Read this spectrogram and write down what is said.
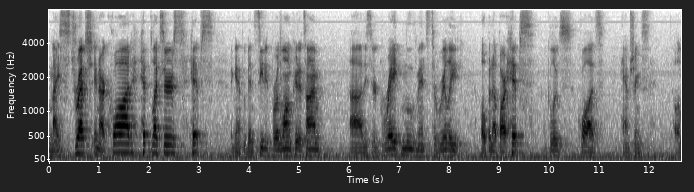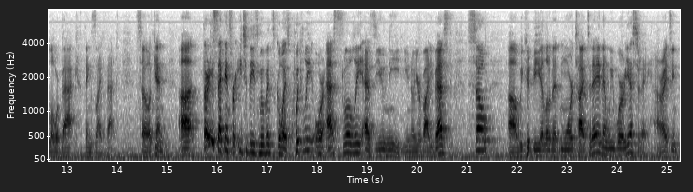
Nice stretch in our quad, hip flexors, hips. Again, if we've been seated for a long period of time, uh, these are great movements to really open up our hips, glutes, quads, hamstrings, lower back, things like that. So again, uh, 30 seconds for each of these movements. Go as quickly or as slowly as you need. You know your body best. So uh, we could be a little bit more tight today than we were yesterday. All right, team.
